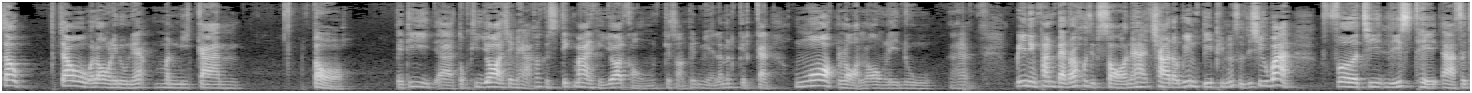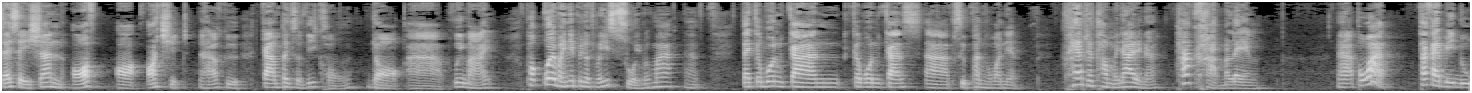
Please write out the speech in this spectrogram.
เจ้าเจ้าละอองเรณูเนี่ยมันมีการต่อไปที่ตกที่ยอดใช่ไหมฮะก็คือ stigma คือยอดของเกสรเพศเมีย แล้วมันเกิดการงอกหลอดละอองเรณูนะฮะปี 1862 นะฮะ ชาร์ลส์ดาร์วินตีพิมพ์หนังสือที่ชื่อว่า fertilization of orchid นะฮะก็คือการเป็นส่วนที่ของดอกอ่ากล้วยไม้ ราะกล้วยไม้เนี่ยเป็นดอกไม้ที่สวยมากๆนะฮะแต่กระบวนการกระบวนการสืบพันธุ์ของมันเนี่ยแทบจะทำไม่ได้เลยนะ ถ้าขาดแมลงนะฮะเพราะว่าถ้าใครไปดู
